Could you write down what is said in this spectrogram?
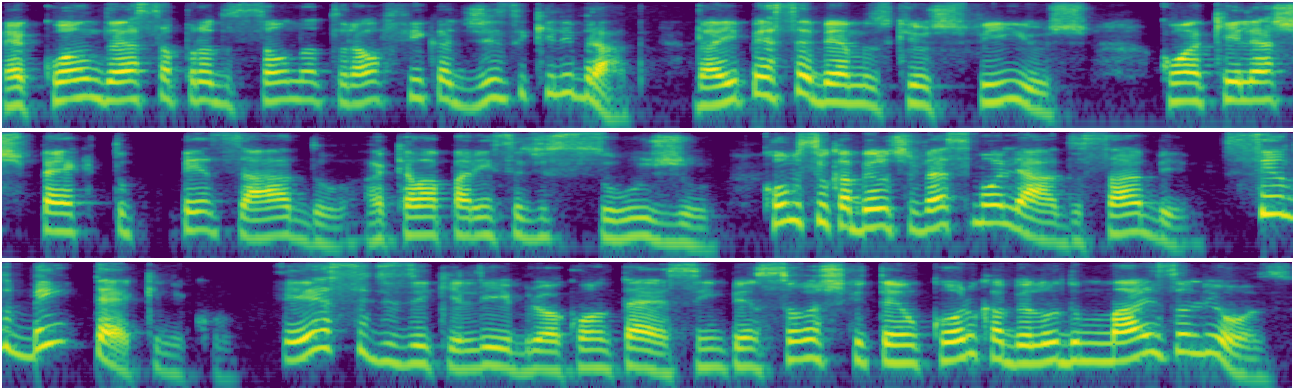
é quando essa produção natural fica desequilibrada. Daí percebemos que os fios, com aquele aspecto pesado, aquela aparência de sujo, como se o cabelo tivesse molhado, sabe? Sendo bem técnico, esse desequilíbrio acontece em pessoas que têm o couro cabeludo mais oleoso,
